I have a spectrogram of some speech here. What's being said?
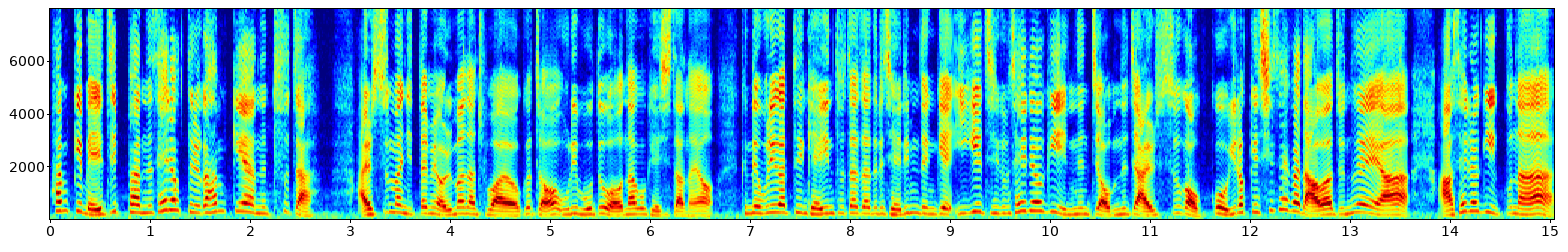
함께 매집하는 세력들과 함께하는 투자. 알 수만 있다면 얼마나 좋아요. 그죠? 우리 모두 원하고 계시잖아요. 근데 우리 같은 개인 투자자들이 제일 힘든 게 이게 지금 세력이 있는지 없는지 알 수가 없고 이렇게 시세가 나와준 후에야 아, 세력이 있구나.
